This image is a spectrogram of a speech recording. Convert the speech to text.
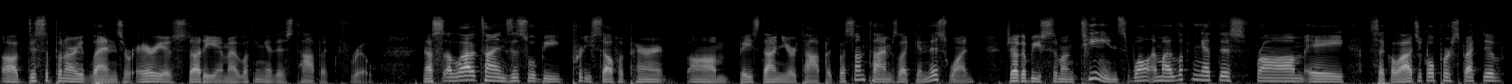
uh, disciplinary lens or area of study am I looking at this topic through? Now, a lot of times this will be pretty self-apparent um, based on your topic, but sometimes, like in this one, drug abuse among teens, well, am I looking at this from a psychological perspective,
